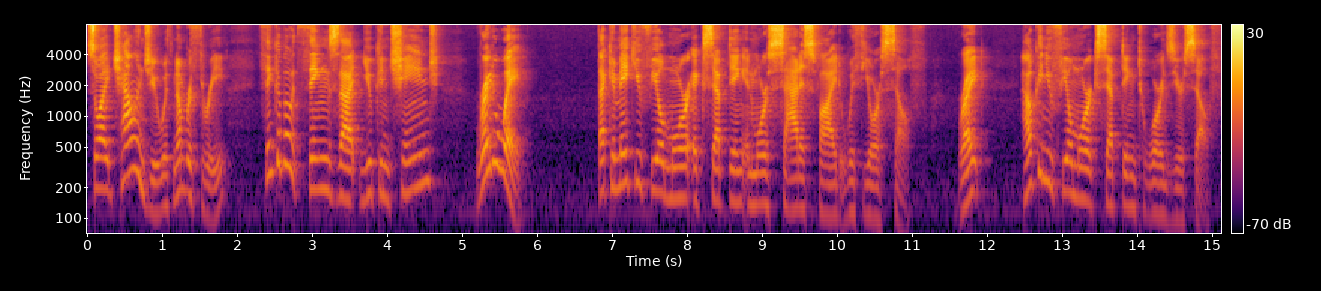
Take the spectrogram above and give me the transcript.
So I challenge you with number three think about things that you can change right away that can make you feel more accepting and more satisfied with yourself, right? How can you feel more accepting towards yourself?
